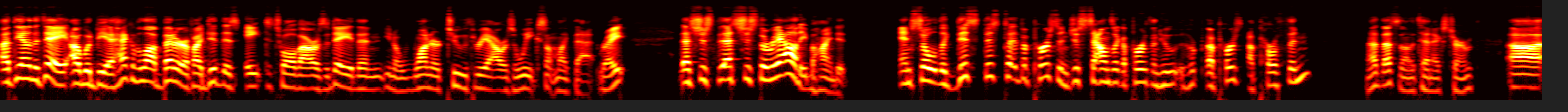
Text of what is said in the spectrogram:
at the end of the day, I would be a heck of a lot better if I did this eight to twelve hours a day than you know one or two, three hours a week, something like that, right? That's just that's just the reality behind it. And so like this this type of person just sounds like a person who a person a person. That, that's not a 10x term. Uh,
